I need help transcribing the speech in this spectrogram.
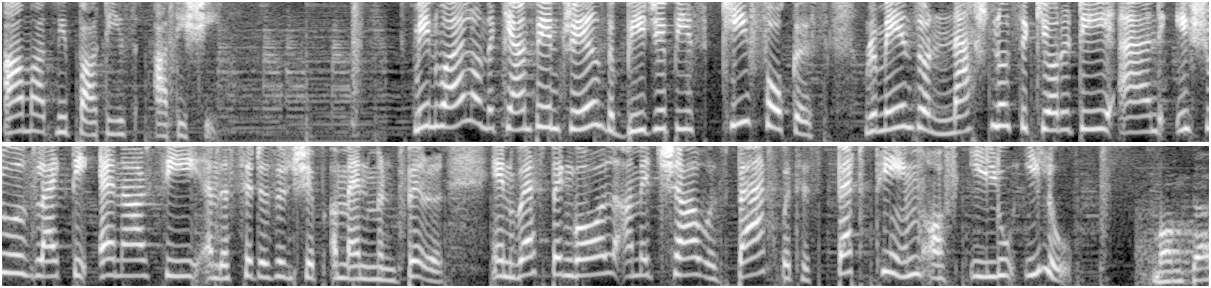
Aam Aadmi Party's Atishi. Meanwhile, on the campaign trail, the BJP's key focus remains on national security and issues like the NRC and the Citizenship Amendment Bill. In West Bengal, Amit Shah was back with his pet theme of Ilu Ilu. ममता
